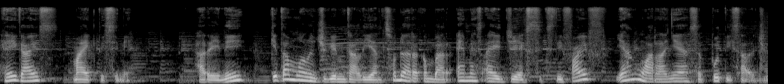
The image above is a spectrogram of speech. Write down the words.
Hey guys, Mike di sini. Hari ini kita mau nunjukin kalian saudara kembar MSI GX65 yang warnanya seputih salju.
